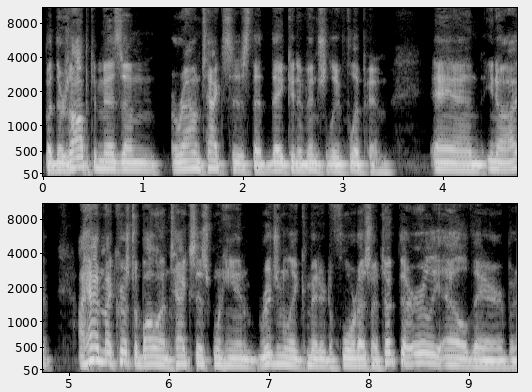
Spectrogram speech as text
but there's optimism around Texas that they can eventually flip him. And, you know, I, I had my crystal ball in Texas when he originally committed to Florida. So I took the early L there, but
